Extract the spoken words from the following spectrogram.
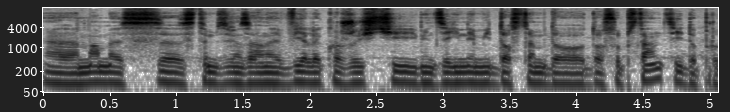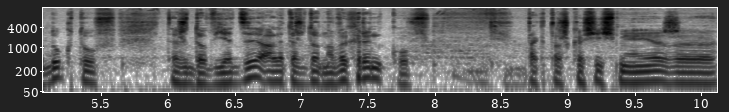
E, mamy z, z tym związane wiele korzyści, między innymi dostęp do, do substancji, do produktów, też do wiedzy, ale też do nowych rynków. Tak troszkę się śmieję, że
